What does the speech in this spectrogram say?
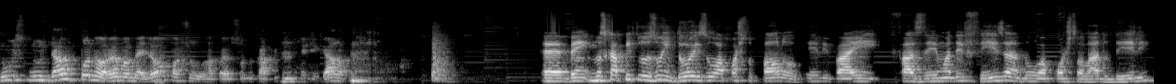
Nos, nos dá um panorama melhor, pastor Rafael, sobre o capítulo 3 de Gálatas? É, bem, nos capítulos 1 e 2, o apóstolo Paulo ele vai fazer uma defesa do apostolado dele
